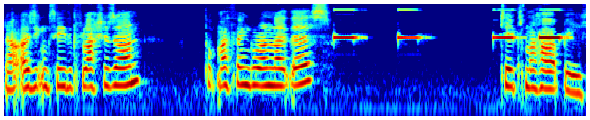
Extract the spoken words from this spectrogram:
Now as you can see the flash is on. Put my finger on like this. Takes my heartbeat.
